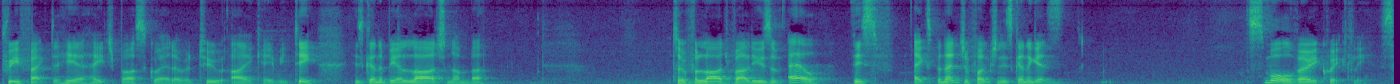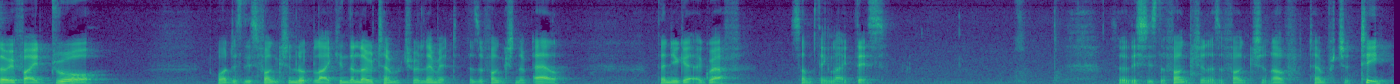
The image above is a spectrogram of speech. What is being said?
prefactor here, h bar squared over 2i kbt, is going to be a large number. So for large values of L, this exponential function is going to get small very quickly. So if I draw what does this function look like in the low temperature limit as a function of L, then you get a graph something like this. So this is the function as a function of temperature T.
